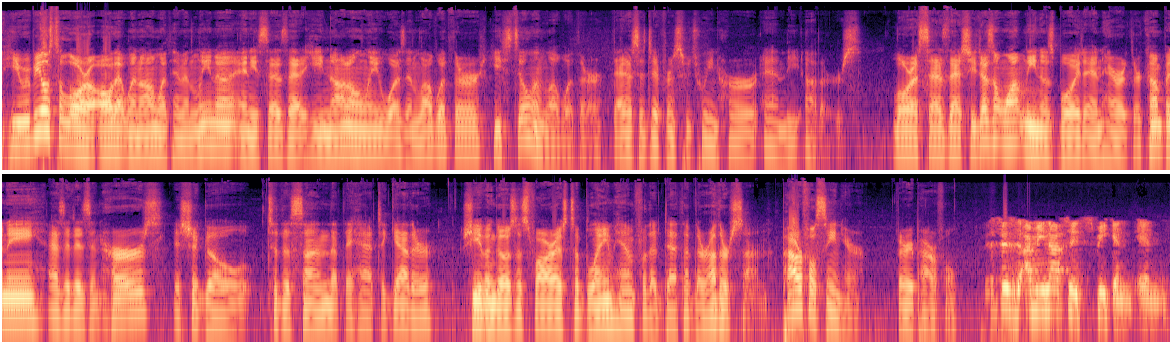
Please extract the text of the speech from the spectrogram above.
He reveals to Laura all that went on with him and Lena, and he says that he not only was in love with her, he's still in love with her. That is the difference between her and the others. Laura says that she doesn't want Lena's boy to inherit their company, as it isn't hers. It should go to the son that they had together. She even goes as far as to blame him for the death of their other son. Powerful scene here. Very powerful. This is, I mean, not to speak in, in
